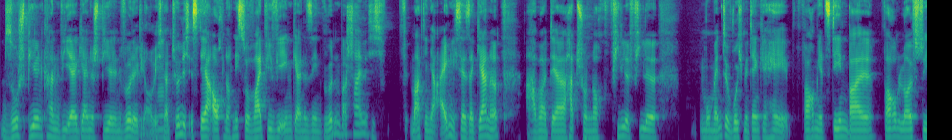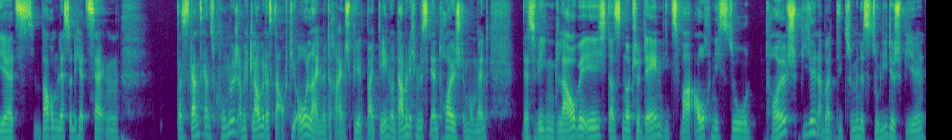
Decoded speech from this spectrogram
so spielen kann, wie er gerne spielen würde, glaube ich. Mhm. Natürlich ist der auch noch nicht so weit, wie wir ihn gerne sehen würden, wahrscheinlich. Ich mag ihn ja eigentlich sehr, sehr gerne, aber der hat schon noch viele, viele Momente, wo ich mir denke, hey, warum jetzt den Ball? Warum läufst du jetzt? Warum lässt du dich jetzt sacken? Das ist ganz, ganz komisch, aber ich glaube, dass da auch die O-Line mit reinspielt bei denen und da bin ich ein bisschen enttäuscht im Moment. Deswegen glaube ich, dass Notre Dame, die zwar auch nicht so toll spielen, aber die zumindest solide spielen,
